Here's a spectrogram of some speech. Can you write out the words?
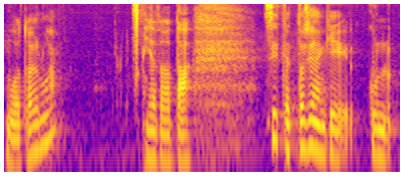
muotoilua. Ja tota, sitten tosiaankin, kun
